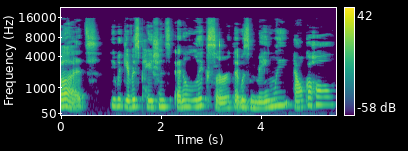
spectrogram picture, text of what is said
But he would give his patients an elixir that was mainly alcohol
